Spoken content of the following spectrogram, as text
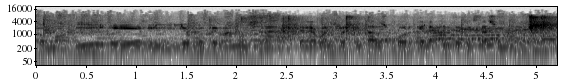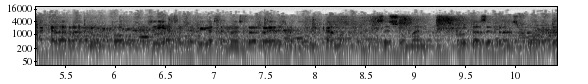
como eh, y, yo creo que vamos a, tener buenos resultados porque la gente se está sumando. A cada rato, todos los días, si te fijas en nuestras redes, lo publicamos, se suman rutas de transporte,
